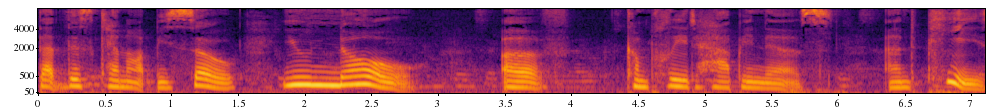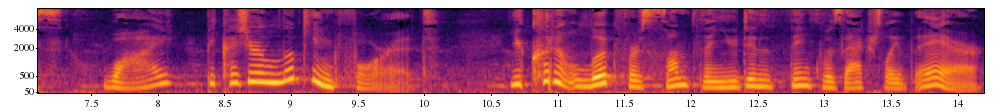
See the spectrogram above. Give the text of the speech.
that this cannot be so. You know of complete happiness and peace. Why? Because you're looking for it. You couldn't look for something you didn't think was actually there,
